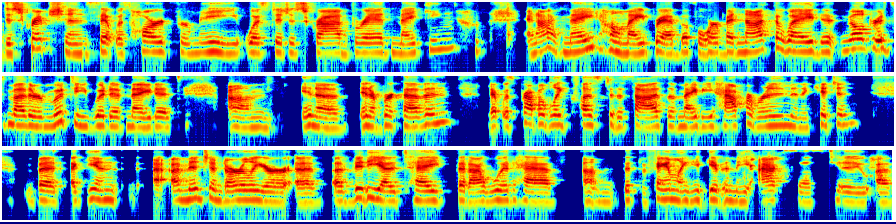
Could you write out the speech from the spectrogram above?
descriptions that was hard for me was to describe bread making. And I've made homemade bread before, but not the way that Mildred's mother Mutti would have made it um, in a in a brick oven that was probably close to the size of maybe half a room in a kitchen. But again, I mentioned earlier a, a videotape that I would have um, that the family had given me access to of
